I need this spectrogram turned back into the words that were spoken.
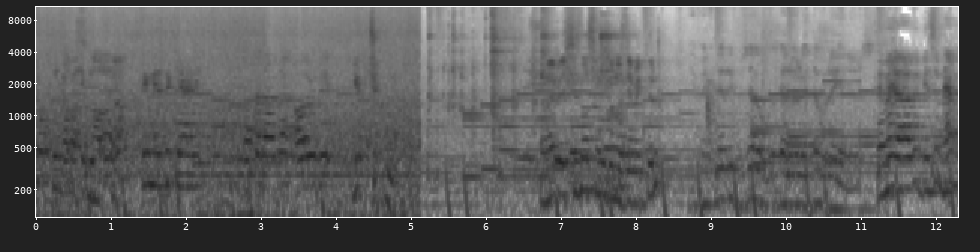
Çok hızlı bir şekilde temizlik yani o kadar da ağır bir yük çıkmıyor. Ömer Bey siz nasıl buldunuz yemekleri? Yemekleri güzel bu kadar öyle de buraya geliyoruz. Temel abi bizim hem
